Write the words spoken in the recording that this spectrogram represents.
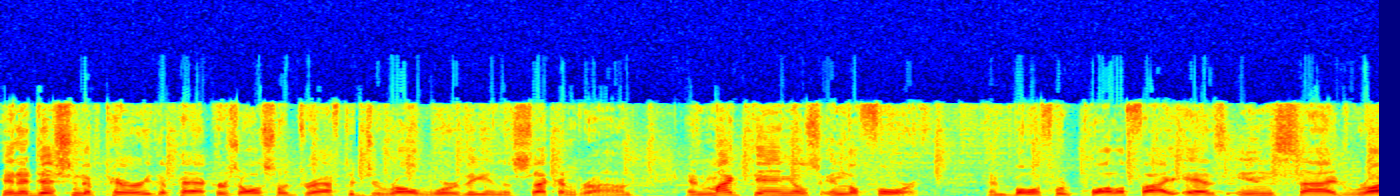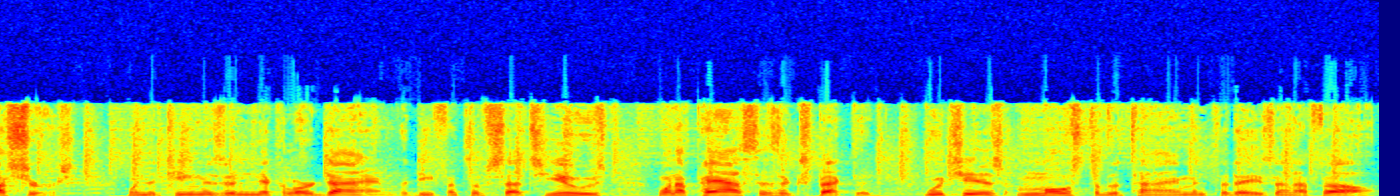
In addition to Perry, the Packers also drafted Jerel Worthy in the second round and Mike Daniels in the fourth, and both would qualify as inside rushers when the team is in nickel or dime, the defensive sets used when a pass is expected, which is most of the time in today's NFL.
